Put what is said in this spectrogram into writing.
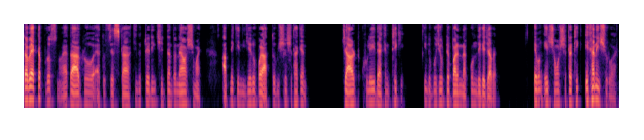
তবে একটা প্রশ্ন, এত আগ্রহ, এত চেষ্টা কিন্তু ট্রেডিং সিদ্ধান্ত নেওয়ার সময় আপনি কি নিজের উপর আত্মবিশ্বাসী থাকেন? চার্ট খুলেই দেখেন ঠিকই, কিন্তু বুঝে উঠতে পারেন না কোন দিকে যাবেন। এবং এই সমস্যাটা ঠিক এখানেই শুরু হয়।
